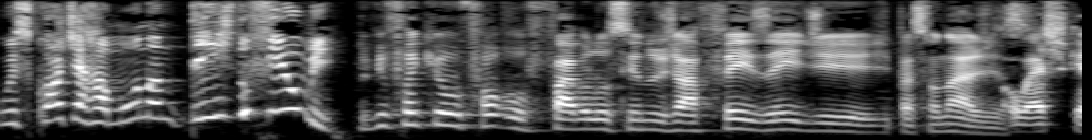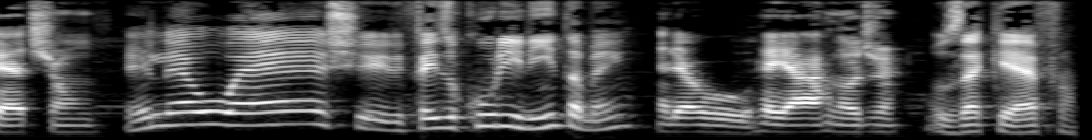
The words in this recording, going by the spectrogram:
o Scott e a Ramona desde o filme. O que foi que o, o Fábio Lucino já fez aí de, de personagens? O Ash Ketchum, Ele é o Ash, ele fez o Kuririn também, ele é o Rei Arnold. o Zac Efron.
